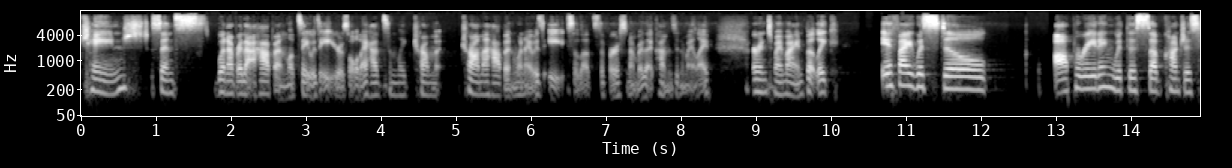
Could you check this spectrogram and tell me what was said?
changed since whenever that happened, let's say it was eight years old, I had some like trauma trauma happen when I was eight. So that's the first number that comes into my life or into my mind. But like if I was still operating with this subconscious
